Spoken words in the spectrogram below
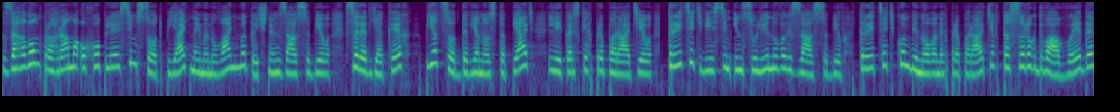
Загалом програма охоплює 705 найменувань медичних засобів, серед яких 595 лікарських препаратів, 38 інсулінових засобів, 30 комбінованих препаратів та 42 види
